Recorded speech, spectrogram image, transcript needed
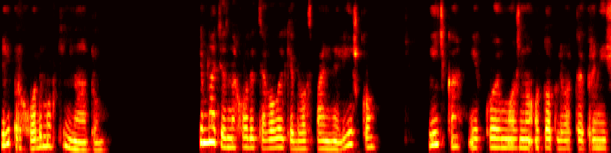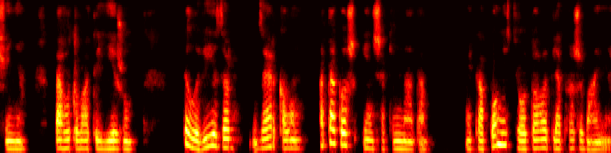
і проходимо в кімнату. В кімнаті знаходиться велике двоспальне ліжко, пічка, якою можна отоплювати приміщення та готувати їжу, телевізор, дзеркало, а також інша кімната, яка повністю готова для проживання.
